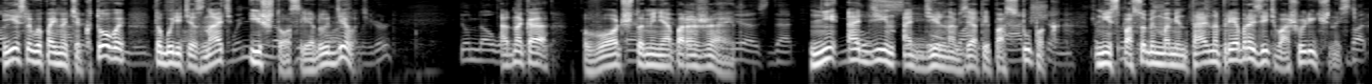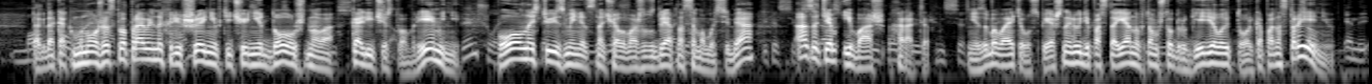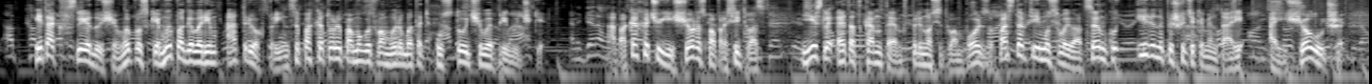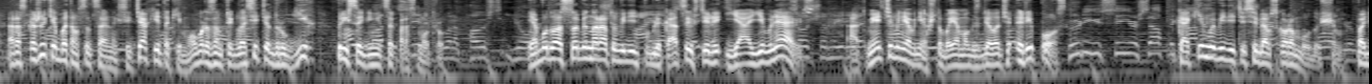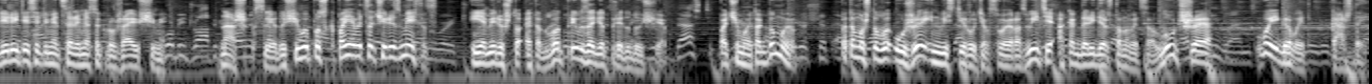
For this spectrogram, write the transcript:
И если вы поймете, кто вы, то будете знать и что следует делать. Однако вот что меня поражает. Ни один отдельно взятый поступок не способен моментально преобразить вашу личность, тогда как множество правильных решений в течение должного количества времени полностью изменят сначала ваш взгляд на самого себя, а затем и ваш характер. Не забывайте, успешные люди постоянно в том, что другие делают только по настроению. Итак, в следующем выпуске мы поговорим о трех принципах, которые помогут вам выработать устойчивые привычки. А пока хочу еще раз попросить вас, если этот контент приносит вам пользу, поставьте ему свою оценку или напишите комментарий, а еще лучше, расскажите об этом в социальных сетях и таким образом пригласите других присоединиться к просмотру. Я буду особенно рад увидеть публикации в стиле «Я являюсь». Отметьте меня в них, чтобы я мог сделать репост. Каким вы видите себя в скором будущем? Поделитесь этими целями с окружающими. Наш следующий выпуск появится через месяц, и я верю, что этот год превзойдет предыдущие. Почему я так думаю? Потому что вы уже инвестируете в свое развитие, а когда лидер становится лучше, выигрывает каждый.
